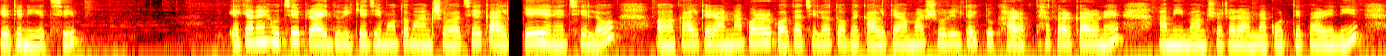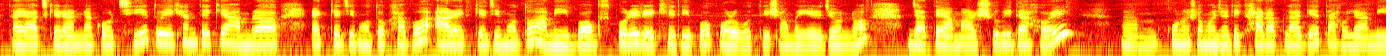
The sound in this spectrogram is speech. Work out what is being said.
কেটে নিয়েছি। এখানে হচ্ছে প্রায় দুই কেজি মতো মাংস আছে। কালকেই এনেছিল কালকে রান্না করার কথা ছিল, তবে কালকে আমার শরীরটা একটু খারাপ থাকার কারণে আমি মাংসটা রান্না করতে পারিনি, তাই আজকে রান্না করছি। তো এখান থেকে আমরা এক কেজি মতো খাব, আর এক কেজি মতো আমি বক্স ভরে রেখে দিব পরবর্তী সময়ের জন্য, যাতে আমার সুবিধা হয়। কোনো সময় যদি খারাপ লাগে, তাহলে আমি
